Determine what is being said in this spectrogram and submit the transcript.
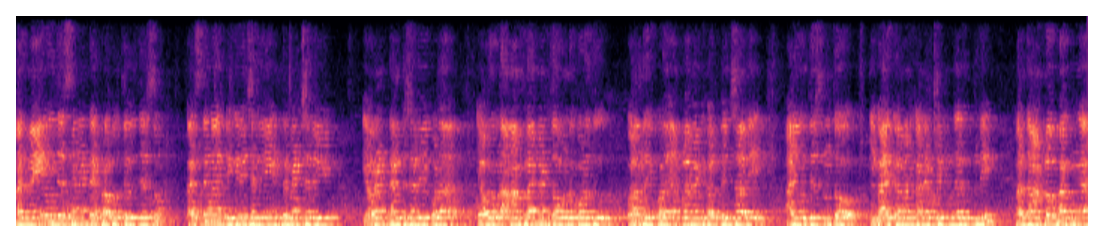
మరి మెయిన్ ఉద్దేశం ఏంటంటే ప్రభుత్వ ఉద్దేశం ఖచ్చితంగా డిగ్రీ చదివి ఇంటర్మీడియట్ చదివి ఎవరైనా టెన్త్ చదివి కూడా ఎవరు కూడా అన్ఎంప్లాయ్మెంట్తో ఉండకూడదు వాళ్ళందరికీ కూడా ఎంప్లాయ్మెంట్ కల్పించాలి అనే ఉద్దేశంతో ఈ కార్యక్రమాన్ని కండక్ట్ చేయడం జరుగుతుంది. మరి దాంట్లో భాగంగా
